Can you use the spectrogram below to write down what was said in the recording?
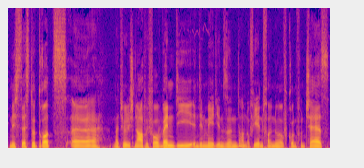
Nichtsdestotrotz äh, natürlich nach wie vor, wenn die in den Medien sind, dann auf jeden Fall nur aufgrund von Jazz.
